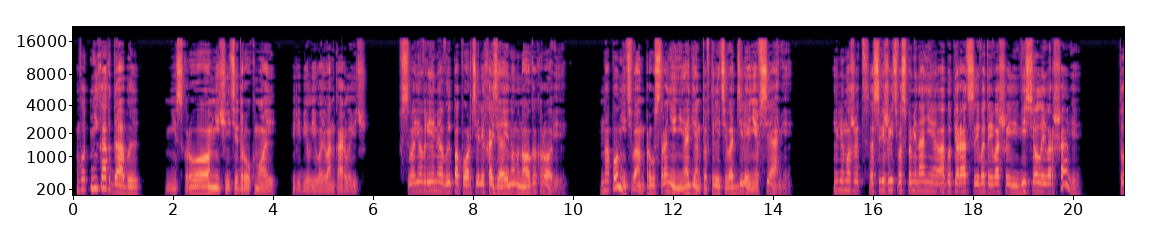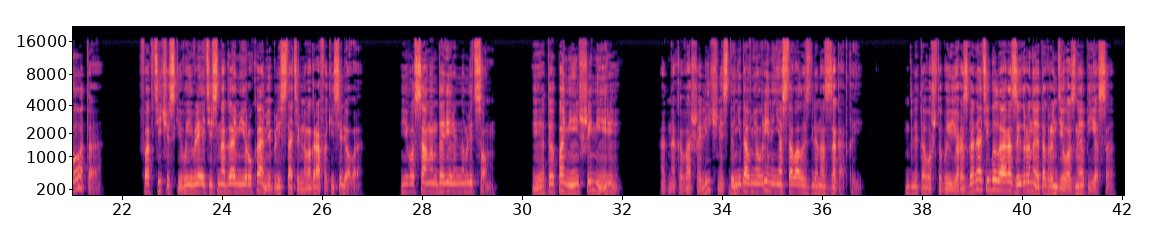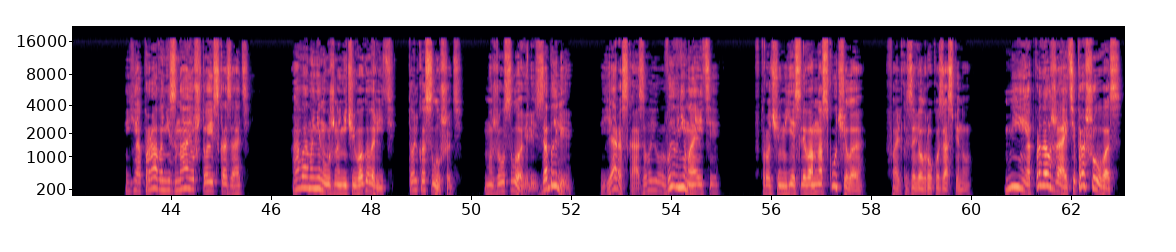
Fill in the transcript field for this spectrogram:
«Вот никогда бы...» «Не скромничайте, друг мой», – перебил его Иван Карлович. В свое время вы попортили хозяину много крови. Напомнить вам про устранение агентов третьего отделения в Сиаме? Или, может, освежить воспоминания об операции в этой вашей веселой Варшаве? То-то. Фактически вы являетесь ногами и руками блистательного графа Киселева, его самым доверенным лицом. И это по меньшей мере. Однако ваша личность до недавнего времени оставалась для нас загадкой. Для того, чтобы ее разгадать, и была разыграна эта грандиозная пьеса. Я право не знаю, что и сказать. А вам и не нужно ничего говорить, только слушать. Мы же условились, забыли? Я рассказываю, вы внимаете. Впрочем, если вам наскучило... Фальк завел руку за спину. «Нет, продолжайте, прошу вас».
